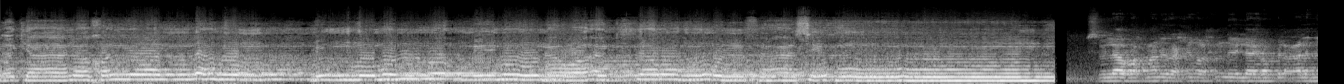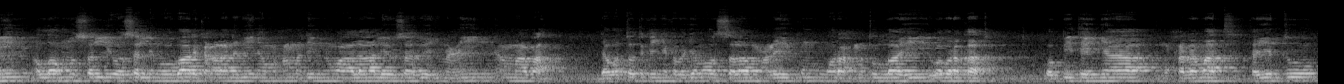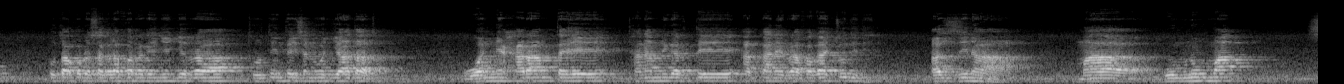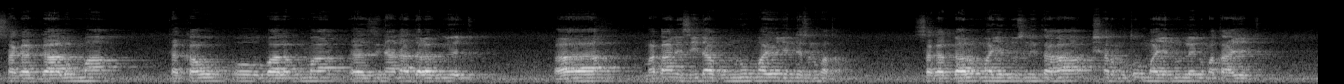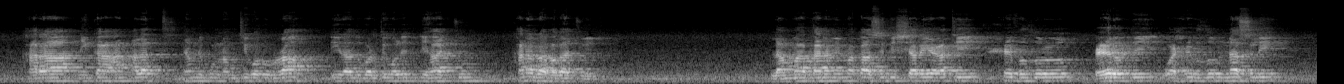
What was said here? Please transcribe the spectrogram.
لكان خيرا لهم. منهم المؤمنون وأكثرهم الفاسقون. بسم الله الرحمن الرحيم. الحمد لله رب العالمين. اللهم صل وسلم وبارك على نبينا محمد وعلى آله وصحبه أجمعين. أما بعد. دعوتك كينيا كبجمع والسلام عليكم ورحمة الله وبركاته. وبيتينيا محرمات. تيبتو kutaa kudha sagalaffaa keenya jirraa turtiin teessan wajjaa taatu wanni haraam tahee ta namni gartee akkaan irraa fagaachuu dide azzinaa ma gumnummaa sagaggaalummaa takka'u baalagummaa zinaadhaa dalaguu jechuudha maqaan isiidhaa gumnummaa yoo jenne sinuma ta'a sagaggaalummaa jennus ni ta'a sharmuxummaa ta'a jechuudha karaa nikaahan alatti namni kun namtii godhurraa dhiiraa dubartii waliin dhihaachuun kanarraa fagaachuu jechuudha. لما كان من مقاصد الشريعة حفظ العرض وحفظ النسل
